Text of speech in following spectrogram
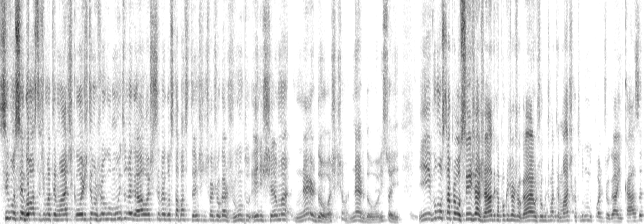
Se você gosta de matemática, hoje tem um jogo muito legal, acho que você vai gostar bastante, a gente vai jogar junto. Ele chama Nerdo, acho que chama Nerdo, isso aí. E vou mostrar para vocês já já, daqui a pouco a gente vai jogar, é um jogo de matemática, todo mundo pode jogar em casa,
